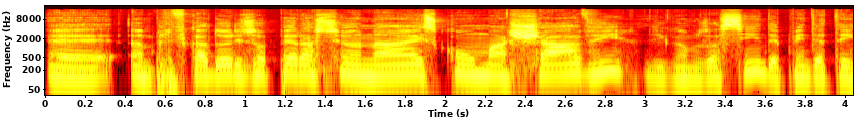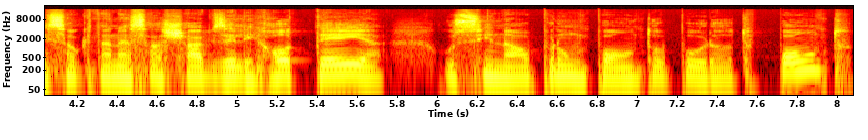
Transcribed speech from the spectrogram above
é, amplificadores operacionais com uma chave, digamos assim, depende da tensão que está nessas chaves, ele roteia o sinal para um ponto ou por outro ponto.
